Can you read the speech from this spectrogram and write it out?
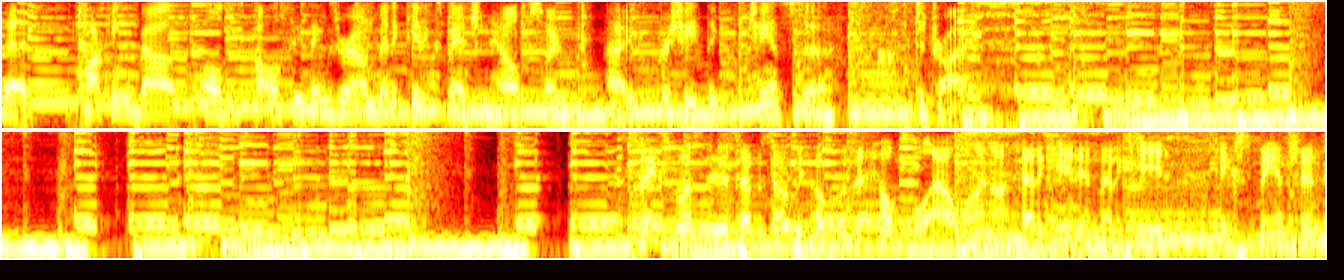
that talking about all these policy things around Medicaid expansion helps. So I, I appreciate the chance to to try. Thanks for listening to this episode. We hope it was a helpful outline on Medicaid and Medicaid expansion.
